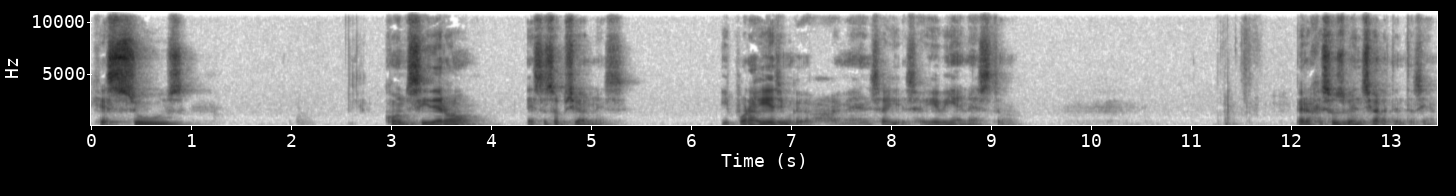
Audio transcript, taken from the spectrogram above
Jesús consideró esas opciones. Y por ahí es que, se oye bien esto. Pero Jesús venció a la tentación.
